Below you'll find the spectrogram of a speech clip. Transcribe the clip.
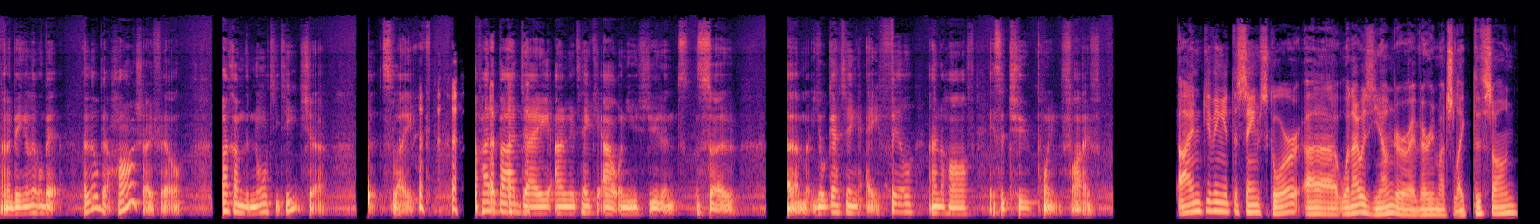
and I'm being a little bit a little bit harsh. I feel like I'm the naughty teacher. It's like I've had a bad day, and I'm going to take it out on you students. So. Um, you're getting a fill and a half. It's a 2.5. I'm giving it the same score. Uh, when I was younger, I very much liked this song,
